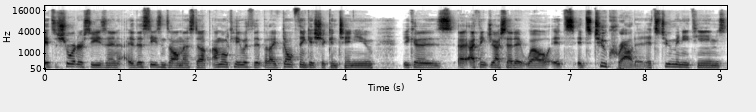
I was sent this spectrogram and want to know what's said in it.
it's a shorter season. This season's all messed up. I'm okay with it, but I don't think it should continue because I think Josh said it well. It's it's too crowded. It's too many teams.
